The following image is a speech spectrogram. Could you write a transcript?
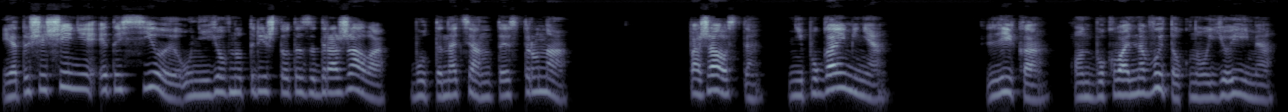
и от ощущения этой силы у нее внутри что-то задрожало, будто натянутая струна. Пожалуйста, не пугай меня. Лика, он буквально вытолкнул ее имя,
